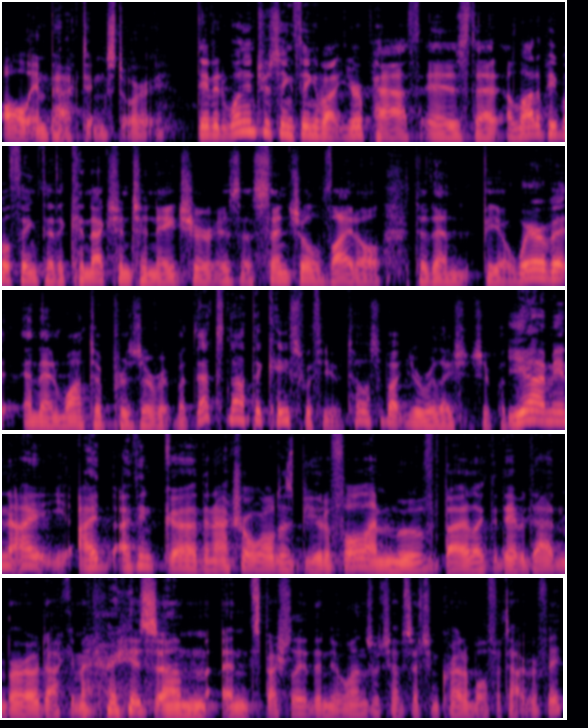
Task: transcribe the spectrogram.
all impacting story. David, one interesting thing about your path is that a lot of people think that a connection to nature is essential, vital to then be aware of it and then want to preserve it. But that's not the case with you. Tell us about your relationship with Yeah, I mean, I I, I think uh, the natural world is beautiful. I'm moved by like the David Attenborough documentaries, um, and especially the new ones, which have such incredible photography.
